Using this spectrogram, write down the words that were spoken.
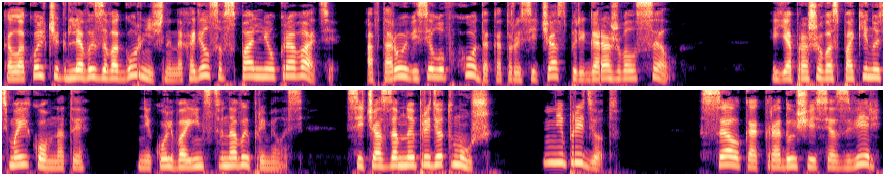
Колокольчик для вызова горничной находился в спальне у кровати, а второй висел у входа, который сейчас перегораживал Сел. «Я прошу вас покинуть мои комнаты», Николь воинственно выпрямилась. «Сейчас за мной придет муж». «Не придет». Сел, как крадущийся зверь,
